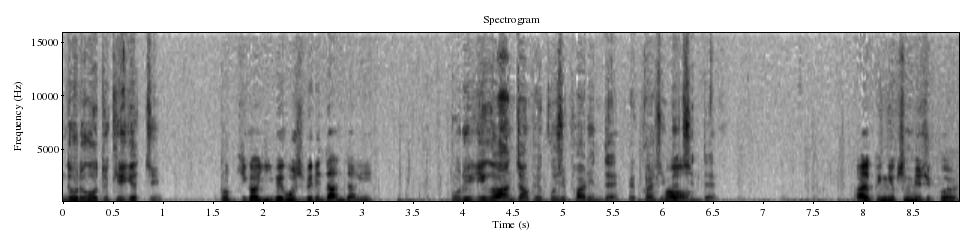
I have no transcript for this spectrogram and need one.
근데 우리가 어떻게 이겼지 그 기가 251인데 안 장이? 우리 기가 한 장 198인데 180 어. 몇인데 아, 160 몇일걸.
